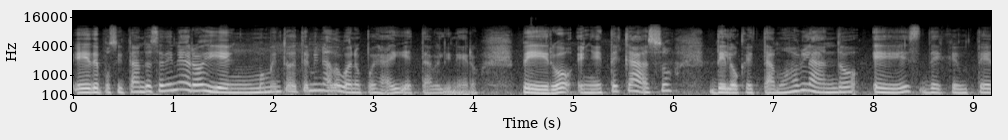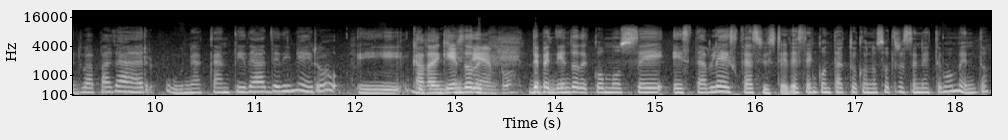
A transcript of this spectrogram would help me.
eh, depositando ese dinero y en un momento determinado, bueno, pues ahí estaba el dinero. Pero en este caso, de lo que estamos hablando es de que usted va a pagar una cantidad de dinero eh, Cada dependiendo de- dependiendo de cómo se si usted está en contacto con nosotros en este momento,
